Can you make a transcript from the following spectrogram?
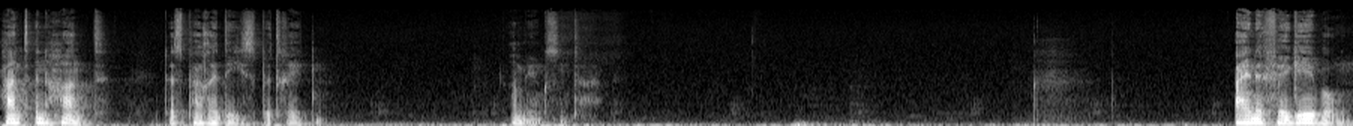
Hand in Hand das Paradies betreten am jüngsten Tag. Eine Vergebung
